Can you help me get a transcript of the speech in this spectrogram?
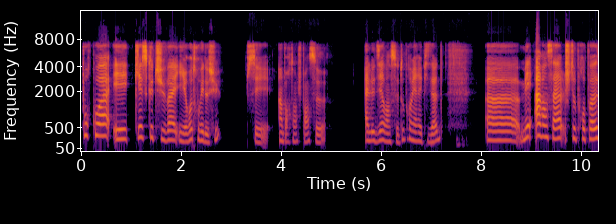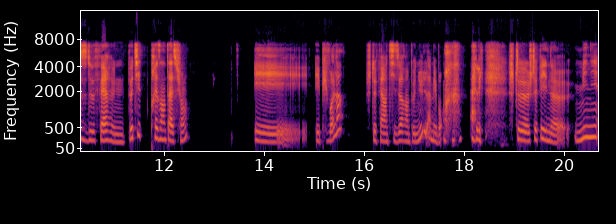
pourquoi et qu'est-ce que tu vas y retrouver dessus? C'est important, je pense, euh, à le dire dans ce tout premier épisode. Euh, mais avant ça, je te propose de faire une petite présentation. Et, puis voilà, je te fais un teaser un peu nul là, mais bon, allez, je te, fais une mini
